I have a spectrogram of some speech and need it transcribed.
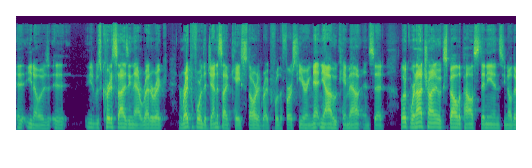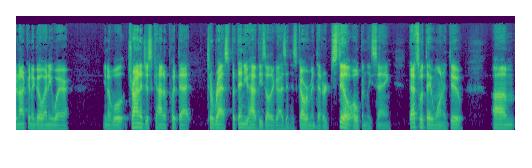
eh, you know, it, it was criticizing that rhetoric, and right before the genocide case started, right before the first hearing, Netanyahu came out and said, "Look, we're not trying to expel the Palestinians. You know, they're not going to go anywhere. You know, we're trying to just kind of put that to rest." But then you have these other guys in his government that are still openly saying that's what they want to do. Um,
